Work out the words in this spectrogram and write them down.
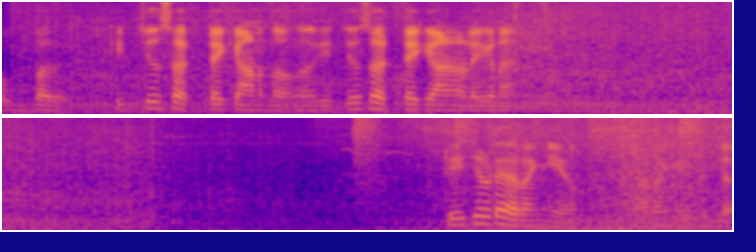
ഒമ്പത്. കിച്ചൂസ് ഒറ്റയ്ക്കാണെന്ന് തോന്നുന്നു. കിച്ചൂസ് ഒറ്റയ്ക്കാണ് കളിക്കണേ. ടീച്ചർ ഇവിടെ ഇറങ്ങിയോ? ഇറങ്ങിയിട്ടില്ല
